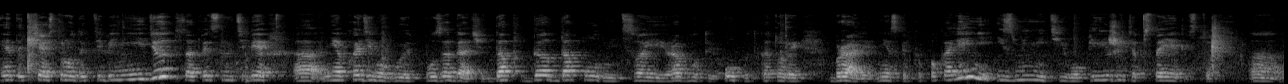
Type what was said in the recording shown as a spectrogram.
Эта часть рода к тебе не идет, соответственно, тебе а, необходимо будет по задаче дополнить своей работой опыт, который брали несколько поколений, изменить его, пережить обстоятельства а,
